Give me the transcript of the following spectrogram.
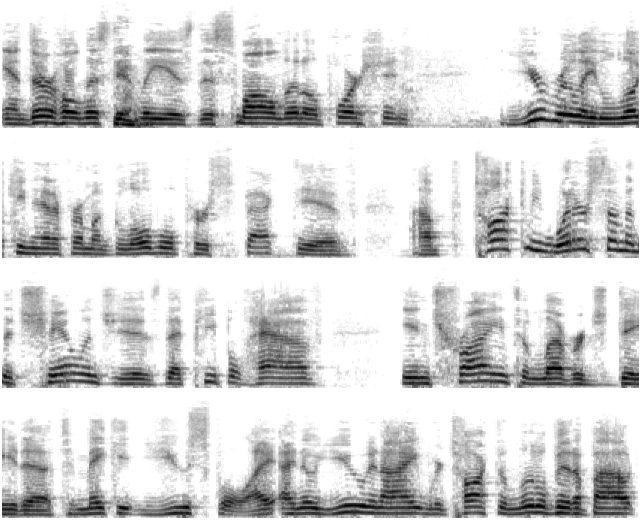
and their holistically yeah. is this small little portion. You're really looking at it from a global perspective. Um, talk to me, what are some of the challenges that people have in trying to leverage data to make it useful? I, I know you and I, we talked a little bit about,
